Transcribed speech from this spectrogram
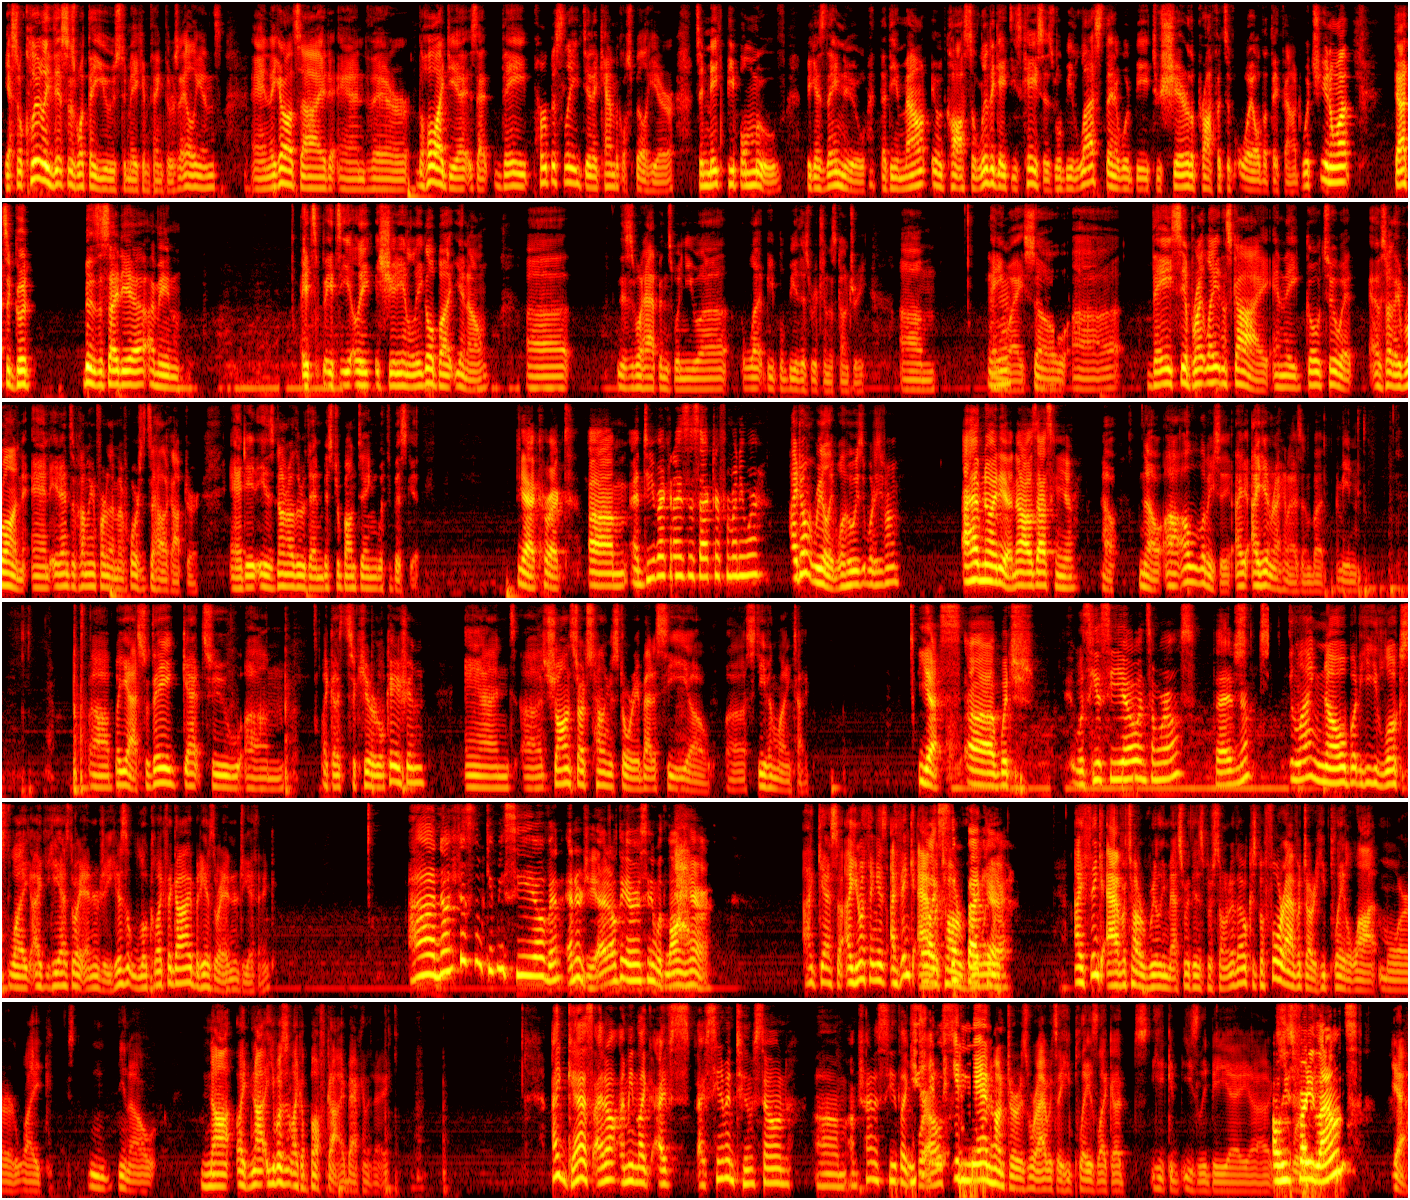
Yeah, so clearly this is what they use to make him think there's aliens. And they go outside, and they're the whole idea is that they purposely did a chemical spill here to make people move because they knew that the amount it would cost to litigate these cases would be less than it would be to share the profits of oil that they found. Which you know what, that's a good business idea. I mean, it's it's shitty and illegal, but you know, uh, this is what happens when you uh, let people be this rich in this country. Um, Mhm. Anyway, so uh, they see a bright light in the sky and they go to it. uh, So they run and it ends up coming in front of them. And of course, it's a helicopter, and it is none other than Mr. Bunting with the biscuit. Yeah, correct. Um, and do you recognize this actor from anywhere? I don't really. Well, who is? What is he from? I have no idea. No, I was asking you. No, no. uh, let me see. I, I didn't recognize him, but I mean, uh, but yeah. So they get to um, like a secure location, and uh, Sean starts telling a story about a CEO, uh, Stephen Lang type. Yes. Uh, which was he a CEO in somewhere else that I didn't know? Stephen Lang, no, but he looks like I, he has the right energy. He doesn't look like the guy, but he has the right energy. I think. Uh no, he doesn't give me CEO of energy. I don't think I've ever seen him with long hair. I guess. Uh, you know, the thing is, I think Or, like Avatar back really. hair. I think Avatar really messed with his persona though, because before Avatar, he played a lot more like, you know, not like not he wasn't like a buff guy back in the day. I guess I don't. I mean, like I've I've seen him in Tombstone. Um, I'm trying to see like where in, else. in Manhunter is where I would say he plays like a he could easily be a. Uh, oh, he's. Freddy Lounds. Yeah,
